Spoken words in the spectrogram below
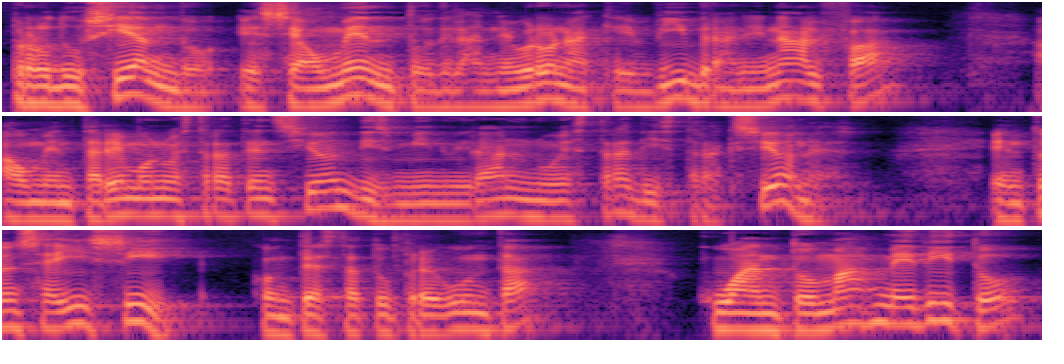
produciendo ese aumento de las neuronas que vibran en alfa, aumentaremos nuestra atención, disminuirán nuestras distracciones. Entonces ahí sí, contesta tu pregunta, cuanto más medito,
